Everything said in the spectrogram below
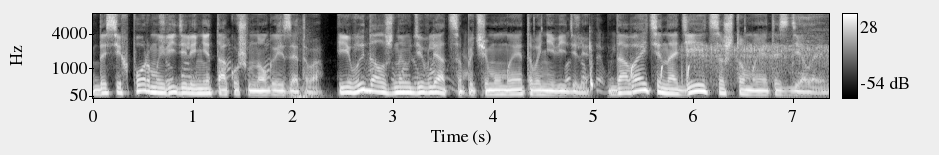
До сих пор мы видели не так уж много из этого. И вы должны удивляться, почему мы этого не видели. Давайте надеяться, что мы это сделаем.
